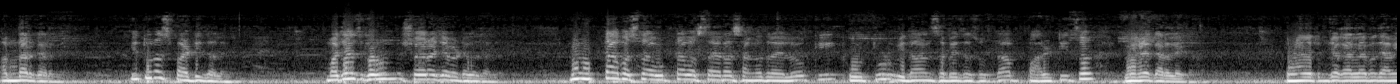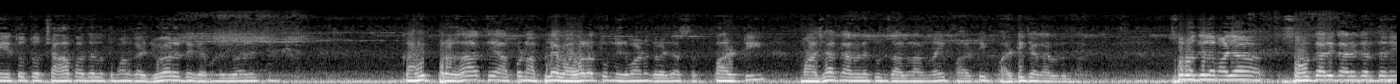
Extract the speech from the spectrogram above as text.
आमदार कार्यालय. इथूनच पार्टी झालं. माझ्याच घरून शहराच्या बैठका झाल्या. मी उठता बसता उठता बसता यांना सांगत राहिलो की कोथरूड विधानसभेचं सुद्धा पार्टीचं वेगळं कार्यालय करा म्हणाले, तुमच्या कार्यालयामध्ये आम्ही येतो तो चहा पाजायला तुम्हाला काय जुवार येते काय? म्हणजे जुवार येते. काही प्रघात हे आपण आपल्या व्यवहारातून निर्माण करायचे असतात. पार्टी माझ्या कार्यालयातून चालणार नाही पार्टी पार्टीच्या कार्यालयातून चालणार सुरुवातीला माझ्या सहकारी कार्यकर्त्यांनी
